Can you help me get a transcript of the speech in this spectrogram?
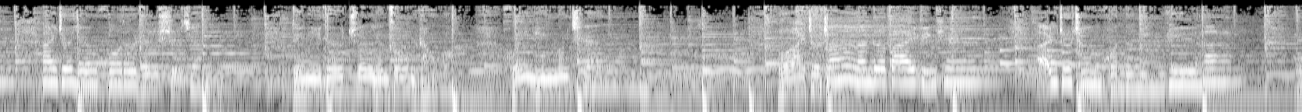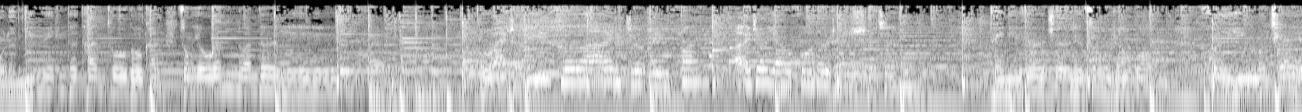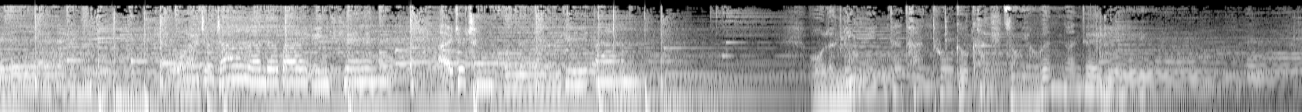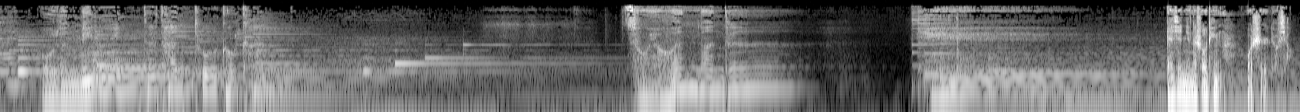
爱着烟火的人世间。对你的眷恋总让我魂萦梦牵。我爱这湛蓝的白云天，爱这偿还的明与暗。无论命运的坦途沟坎，总有温暖的夜。爱着悲欢，爱着烟火的人世间。对你的眷恋总让我魂萦梦牵。我爱这湛蓝的白云天，爱着橙昏的明与暗。无论命运的坦途沟坎，总有温暖的夜。无论命运的坦途够看，总有温暖的。感谢您的收听，我是刘晓。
